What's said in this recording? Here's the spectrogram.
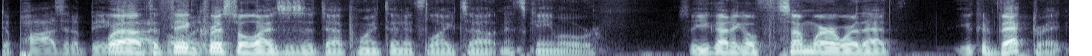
deposit a big. Well, if the volume. thing crystallizes at that point, then it's lights out and it's game over. So you got to go somewhere where that you could vector it,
